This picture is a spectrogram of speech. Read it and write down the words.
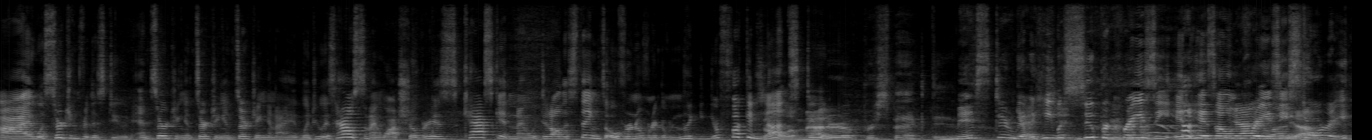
I was searching for this dude and searching and searching and searching, and I went to his house and I watched over his casket and I did all these things over and over and over. Like, you're fucking It's nuts, all a dude. matter of perspective. Misdirection. Yeah, but he was super crazy in his own Yeah, crazy. Yeah. story.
